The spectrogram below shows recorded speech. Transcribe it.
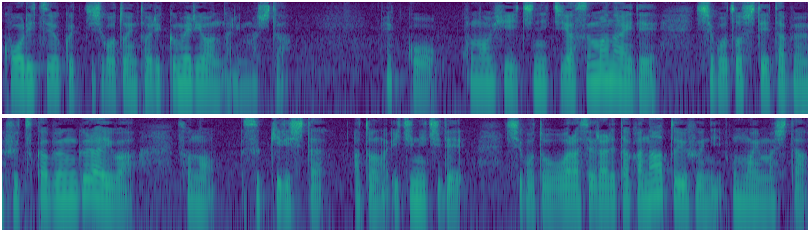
効率よく仕事に取り組めるようになりました。結構この日一日休まないで仕事していた分2日分ぐらいはそのすっきりした後の一日で仕事を終わらせられたかなというふうに思いました。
